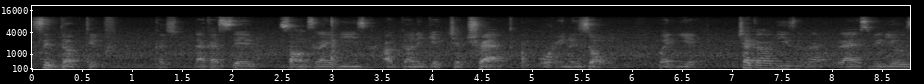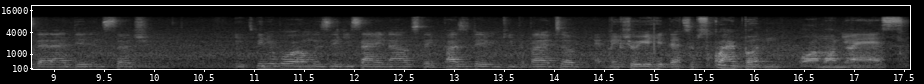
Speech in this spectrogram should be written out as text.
Seductive. Because like I said, songs like these are gonna get you trapped or in a zone. But yeah, check out these last videos that I did and such. It's been your boy Humble Ziggy signing out. Stay positive and keep the vibes up. And make sure you hit that subscribe button or I'm on your ass.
